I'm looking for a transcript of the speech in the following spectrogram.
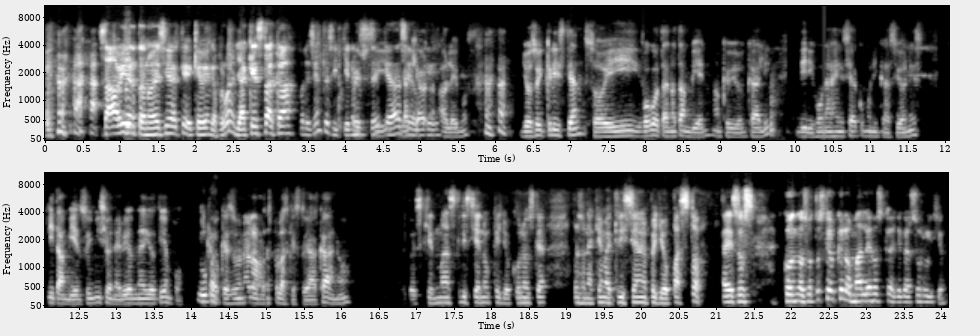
Estaba abierta, no decía que, que venga, pero bueno, ya que está acá presente, si quiere Pues usted, sí, ¿qué hace? ya que hablemos. Yo soy Cristian, soy bogotano también, aunque vivo en Cali. Dirijo una agencia de comunicaciones y también soy misionero en medio tiempo. Y Upa. creo que es una de las razones por las que estoy acá, ¿no? Pues, ¿quién más cristiano que yo conozca? Persona que me cristiano, apellido pastor. Esos, con nosotros creo que lo más lejos que va a llegar su religión.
